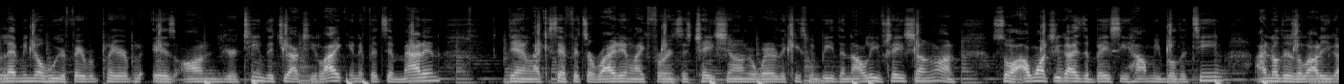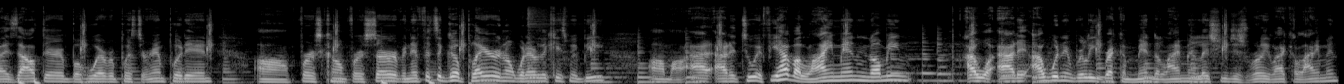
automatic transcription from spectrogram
let me know who your favorite player is on your team that you actually like and if it's in madden then like I said, if it's a write-in, like for instance Chase Young or whatever the case may be, then I'll leave Chase Young on. So I want you guys to basically help me build a team. I know there's a lot of you guys out there, but whoever puts their input in, um, first come, first serve. And if it's a good player, you know, whatever the case may be, um, I'll add, add it to it. If you have a lineman, you know what I mean, I will add it. I wouldn't really recommend a lineman unless you just really like a lineman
